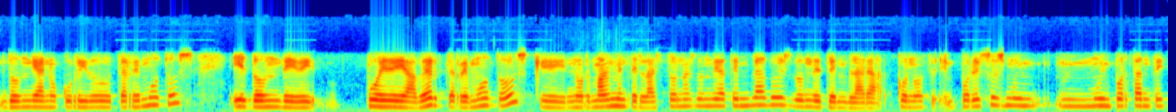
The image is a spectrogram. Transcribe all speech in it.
dónde han ocurrido terremotos y dónde puede haber terremotos, que normalmente en las zonas donde ha temblado es donde temblará. por eso es muy, muy importante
